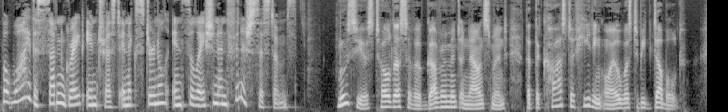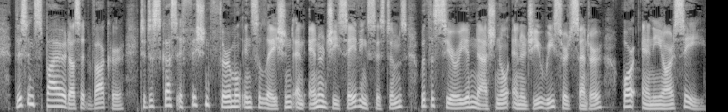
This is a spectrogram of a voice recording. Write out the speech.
But why the sudden great interest in external insulation and finish systems? Mucius told us of a government announcement that the cost of heating oil was to be doubled. This inspired us at Wacker to discuss efficient thermal insulation and energy saving systems with the Syrian National Energy Research Center, or NERC.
